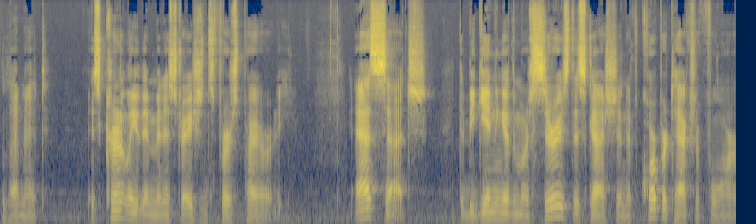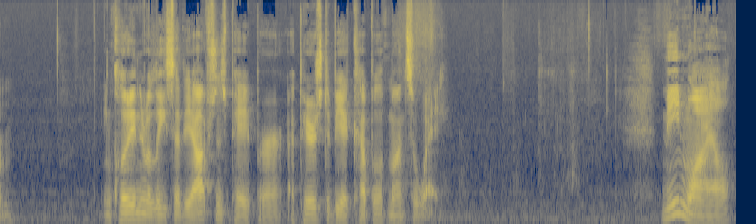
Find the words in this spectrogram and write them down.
limit is currently the administration's first priority. As such, the beginning of the more serious discussion of corporate tax reform, including the release of the options paper, appears to be a couple of months away. Meanwhile,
